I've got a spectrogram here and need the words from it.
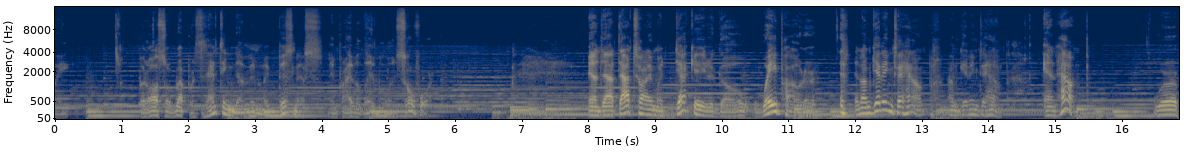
weight, but also representing them in my business and private label and so forth. And at that time, a decade ago, whey powder, and I'm getting to hemp, I'm getting to hemp, and hemp were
